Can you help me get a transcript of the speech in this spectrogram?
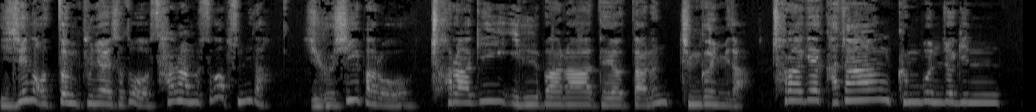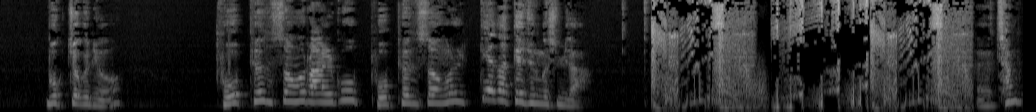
이젠 어떤 분야에서도 살아남을 수가 없습니다. 이것이 바로 철학이 일반화되었다는 증거입니다. 철학의 가장 근본적인 목적은요, 보편성을 알고 보편성을 깨닫게 해주는 것입니다. 네, 참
